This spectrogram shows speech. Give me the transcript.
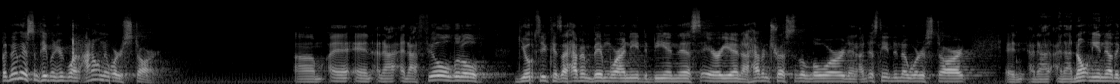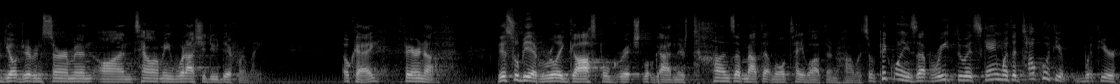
But maybe there's some people here going, I don't know where to start. Um, and, and, I, and I feel a little guilty because I haven't been where I need to be in this area, and I haven't trusted the Lord, and I just need to know where to start. And, and, I, and I don't need another guilt driven sermon on telling me what I should do differently. Okay, fair enough. This will be a really gospel rich little guide, and there's tons of them out that little table out there in the hallway. So pick one of these up, read through it, scan with it, talk with your, with your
